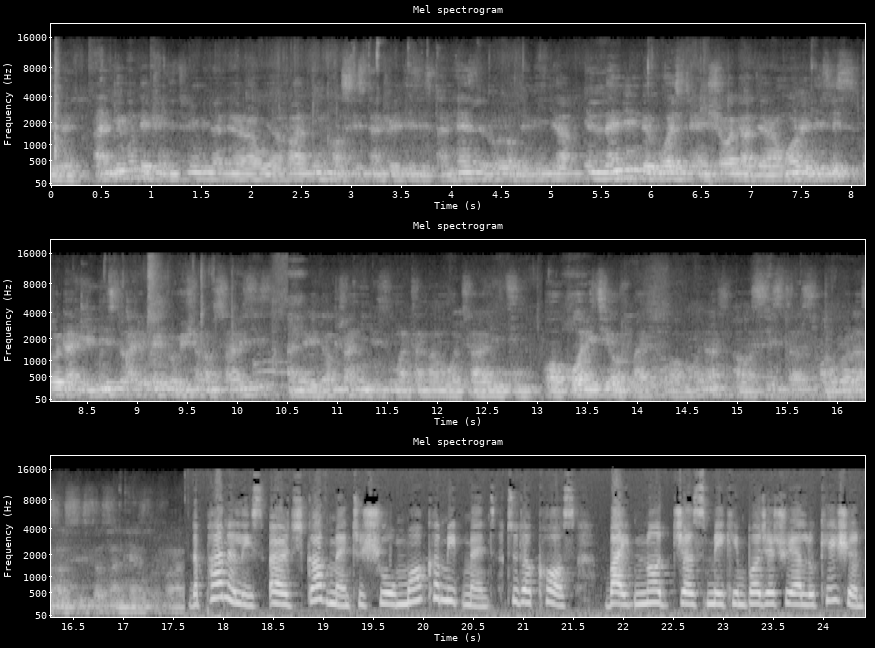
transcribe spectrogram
given. And even the 23 million naira we have had inconsistent releases and hence the role of the media in lending the voice to ensure that there are more releases so that it leads to adequate provision of services and a reduction in this maternal mortality or quality of life for our mothers, our sisters, our brothers and sisters, and hence the fathers. The panelists urged government to show more commitment to the cause by not just making budgetary allocation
